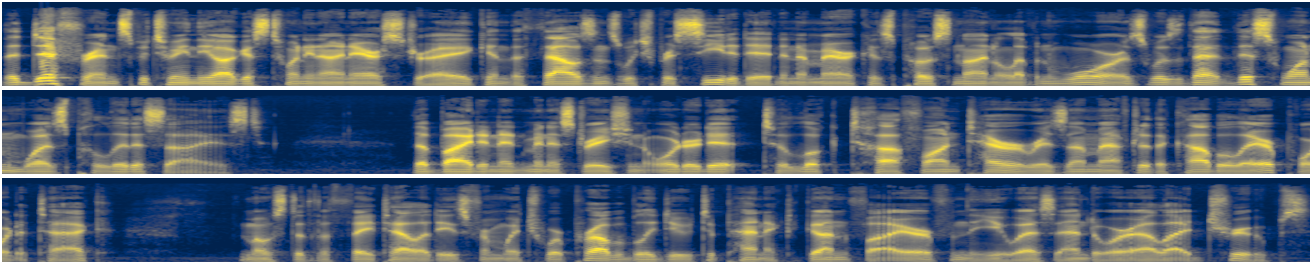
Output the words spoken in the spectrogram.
The difference between the August 29 airstrike and the thousands which preceded it in America's post 9 11 wars was that this one was politicized. The Biden administration ordered it to look tough on terrorism after the Kabul airport attack, most of the fatalities from which were probably due to panicked gunfire from the US and or allied troops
